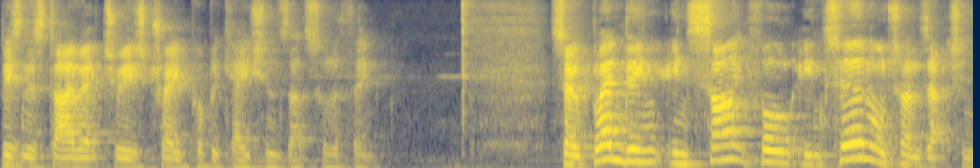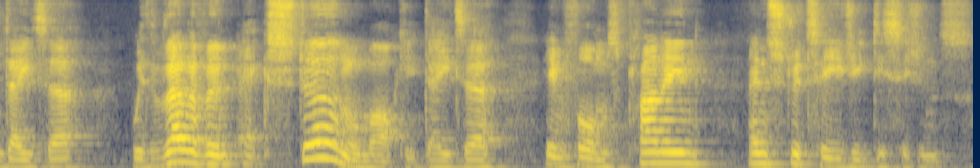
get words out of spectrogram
business directories, trade publications, that sort of thing. So, blending insightful internal transaction data with relevant external market data informs planning and strategic decisions.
